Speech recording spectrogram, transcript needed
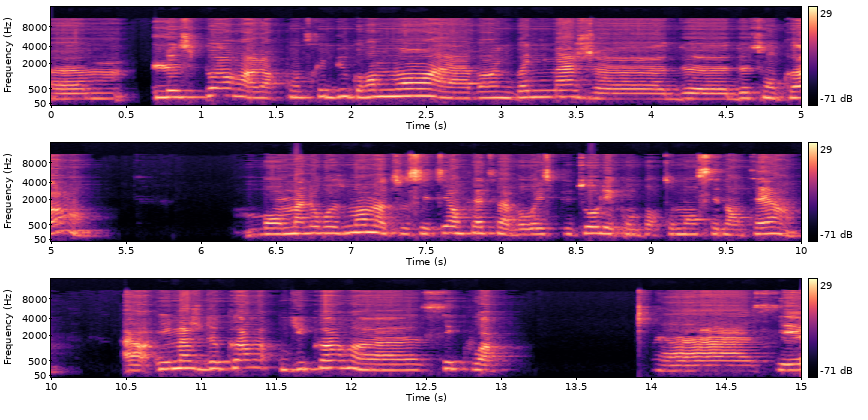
Euh, le sport alors contribue grandement à avoir une bonne image euh, de, son corps. Bon, malheureusement, notre société en fait favorise plutôt les comportements sédentaires. Alors, l'image de corps, du corps, euh, c'est quoi? C'est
